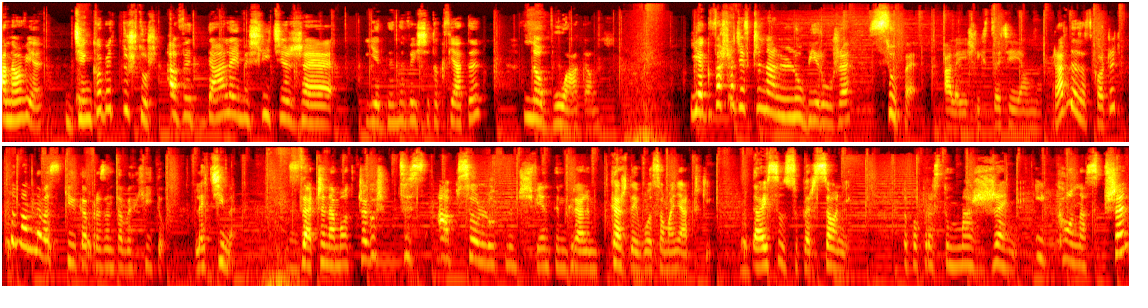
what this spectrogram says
Panowie, Dzień Kobiet tuż tuż, a wy dalej myślicie, że jedyne wyjście to kwiaty? No błagam. Jak wasza dziewczyna lubi róże, super, ale jeśli chcecie ją naprawdę zaskoczyć, to mam dla was kilka prezentowych hitów. Lecimy! Zaczynamy od czegoś, co jest absolutnym świętym gralem każdej włosomaniaczki. Dyson Supersonic. To po prostu marzenie, ikona sprzęt,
